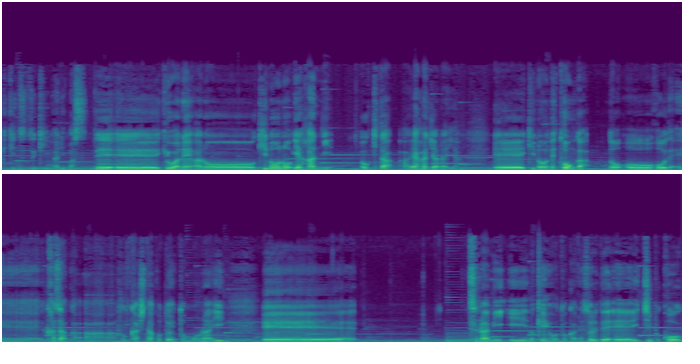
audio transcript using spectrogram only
引き続きあります。で、えー、今日はね、あのー、昨日の夜半に起きた、あ夜半じゃないや、えー、昨日ね、トンガの方で、えー、火山が噴火したことに伴い、えー、津波の警報とかね、それで、えー、一部公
